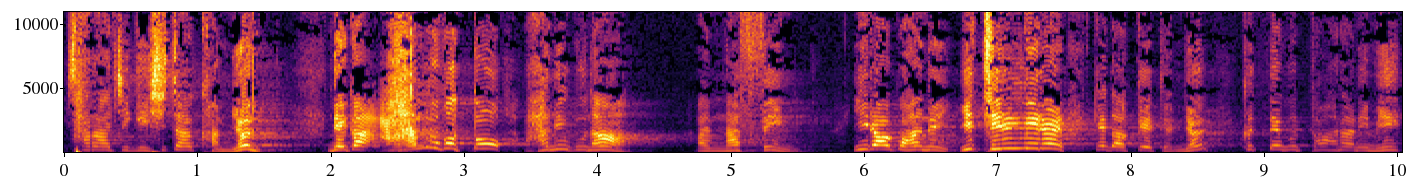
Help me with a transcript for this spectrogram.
사라지기 시작하면 내가 아무것도 아니구나. I'm nothing. 이라고 하는 이 진리를 깨닫게 되면 그때부터 하나님이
